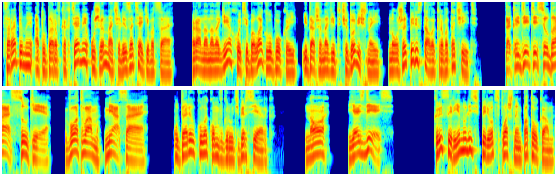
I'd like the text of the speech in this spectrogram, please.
Царапины от ударов когтями уже начали затягиваться. Рана на ноге, хоть и была глубокой и даже на вид чудовищной, но уже перестала кровоточить. «Так идите сюда, суки! Вот вам мясо!» Ударил кулаком в грудь берсерк. «Но я здесь!» Крысы ринулись вперед сплошным потоком.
